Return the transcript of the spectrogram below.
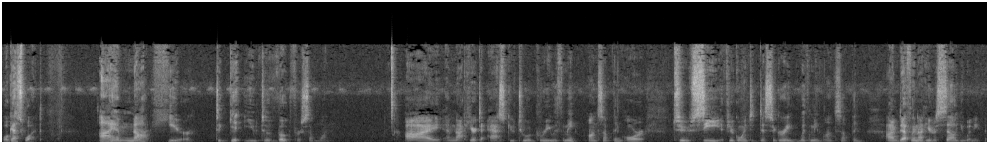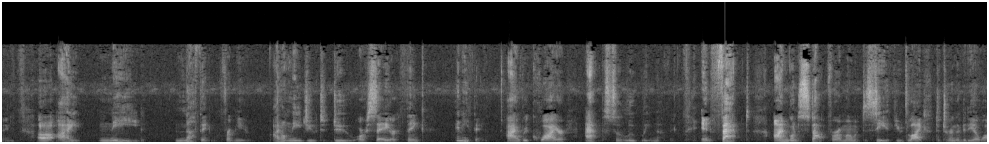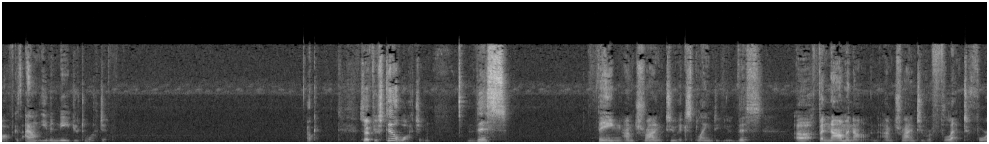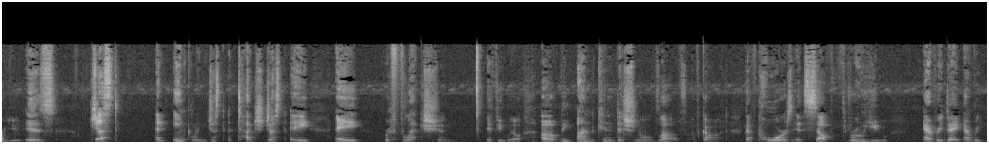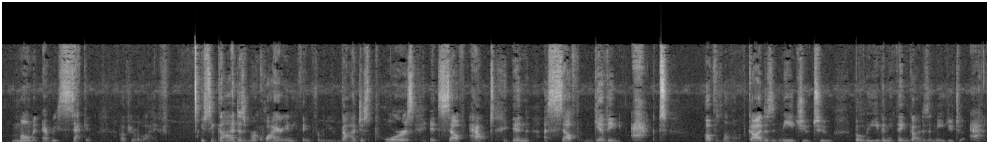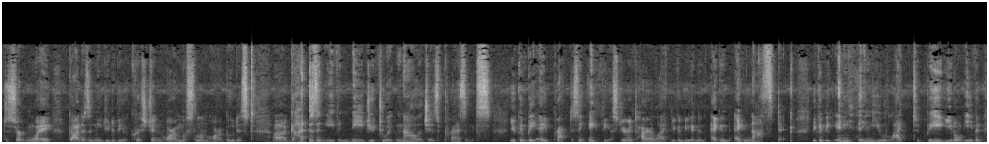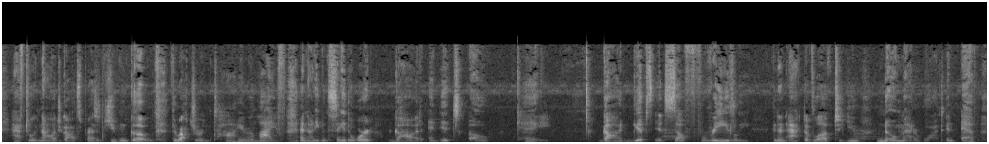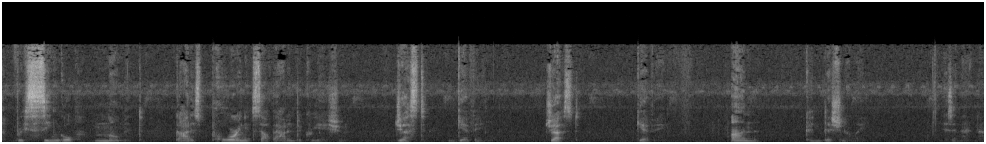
Well, guess what? I am not here to get you to vote for someone. I am not here to ask you to agree with me on something or to see if you're going to disagree with me on something. I'm definitely not here to sell you anything. Uh, I need nothing from you. I don't need you to do or say or think anything. I require absolutely nothing. In fact, I'm going to stop for a moment to see if you'd like to turn the video off because I don't even need you to watch it. Okay. So if you're still watching, this thing I'm trying to explain to you, this uh, phenomenon I'm trying to reflect for you, is just an inkling, just a touch, just a a reflection, if you will, of the unconditional love of God that pours itself through you every day, every moment, every second of your life. You see, God doesn't require anything from you. God just pours itself out in a self giving of love. God doesn't need you to believe anything. God doesn't need you to act a certain way. God doesn't need you to be a Christian or a Muslim or a Buddhist. Uh, God doesn't even need you to acknowledge His presence. You can be a practicing atheist your entire life. You can be an ag- agnostic. You can be anything you like to be. You don't even have to acknowledge God's presence. You can go throughout your entire life and not even say the word God, and it's okay. God gives itself freely in an act of love to you no matter what. In every single moment, God is pouring itself out into creation. Just giving. Just giving. Unconditionally. Isn't that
